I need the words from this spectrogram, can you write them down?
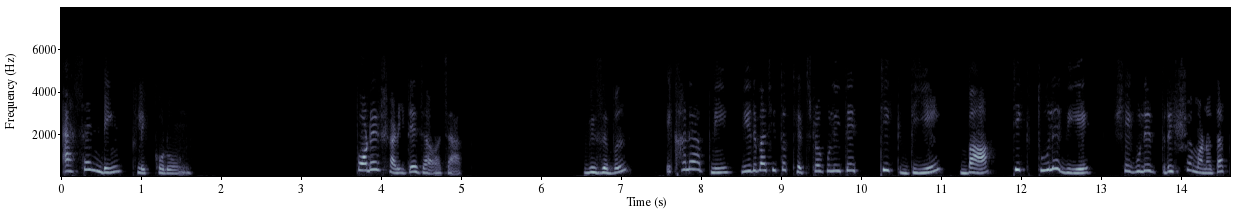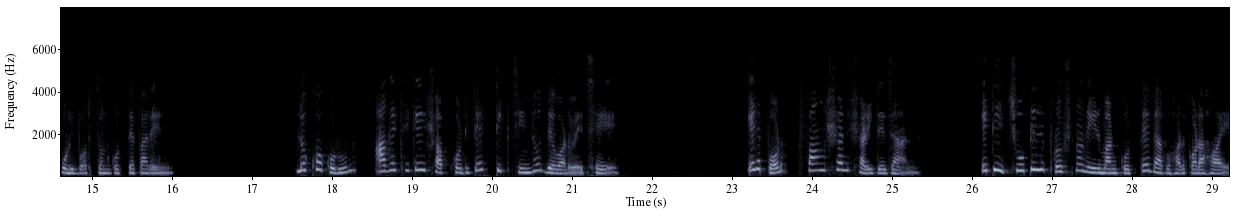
অ্যাসেন্ডিং ক্লিক করুন। পরের সারিতে যাওয়া যাক। ভিজিবল এখানে আপনি নির্বাচিত ক্ষেত্রগুলিতে টিক দিয়ে বা টিক তুলে দিয়ে সেগুলির দৃশ্যমানতা পরিবর্তন করতে পারেন। লক্ষ্য করুন, আগে থেকেই সবকটিতে টিক চিহ্ন দেওয়া রয়েছে। এরপর ফাংশন সারিতে যান। এটি জটিল প্রশ্ন নির্মাণ করতে ব্যবহার করা হয়।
